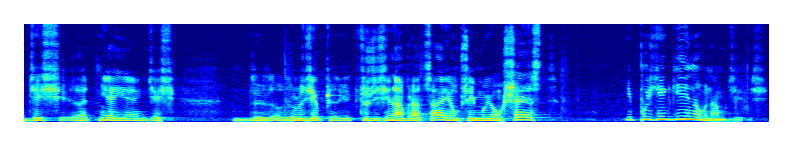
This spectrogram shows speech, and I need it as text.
gdzieś letnieje, gdzieś ludzie, którzy się nawracają, przyjmują chrzest i później giną nam gdzieś.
